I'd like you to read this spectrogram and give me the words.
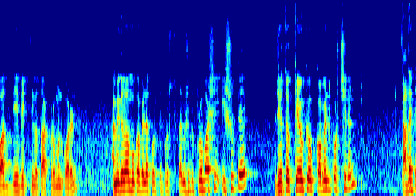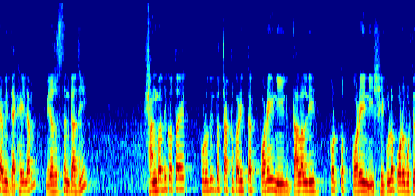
বাদ দিয়ে ব্যক্তিগত আক্রমণ করেন। আমি গেলাম মোকাবেলা করতে প্রস্তুত, আমি শুধু প্রবাসী ইস্যুতে, যেহেতু কেউ কেউ কমেন্ট করছিলেন তাদেরকে আমি দেখাইলাম। মিরাজ হোসেন গাজী, সাংবাদিকতায় কোনোদিন তো চাটুকারিতা করেইনি, দালালি তো করেইনি, সেগুলো পরবর্তী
